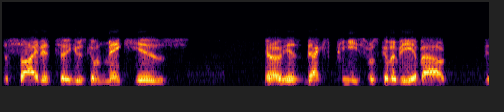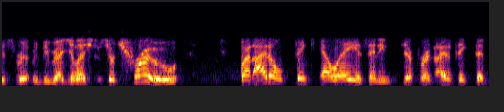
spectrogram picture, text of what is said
decided to he was going to make his, you know, his next piece was going to be about this the regulations. So true, but I don't think L.A. is any different. I think that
